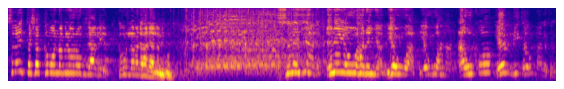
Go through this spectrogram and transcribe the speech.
ስለዚህ ተሸክሞን ነው የሚኖረው እግዚአብሔር። ክብር ለመድኃኔዓለም ይሁን። ስለዚህ አለ እኔ የዋህ ነኝ አለ። የዋህ የዋህ አውቆ የሚተው ማለት ነው።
